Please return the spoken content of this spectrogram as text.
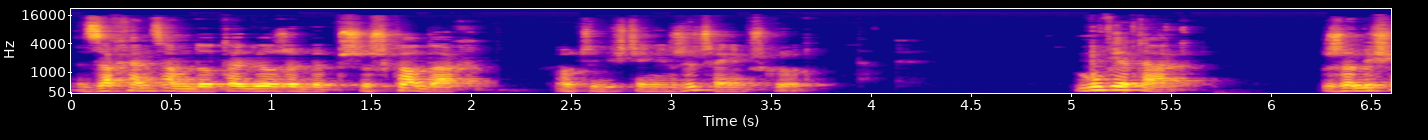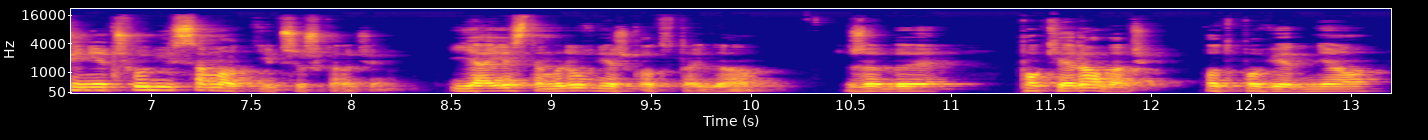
zachęcam do tego, żeby przy szkodach, oczywiście nie życzę im szkód, mówię tak, żeby się nie czuli samotni przy szkodzie. Ja jestem również od tego, żeby pokierować odpowiednio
